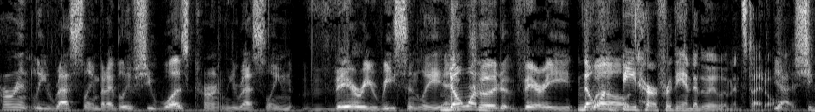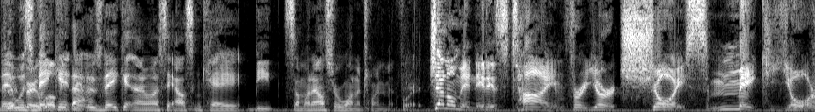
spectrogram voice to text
currently wrestling but i believe she was currently wrestling very recently and No one- could very No well, one beat her for the NWA Women's Title. Yeah, she It could was very well vacant. be back. it was vacant, and I want to say Allysin Kay beat someone else or won a tournament for it. Gentlemen, it is time for your choice. Make your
